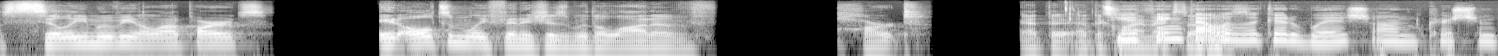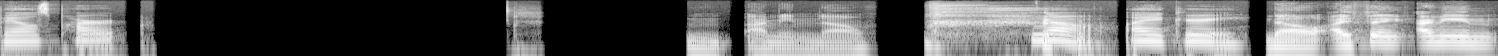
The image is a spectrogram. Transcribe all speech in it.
silly movie in a lot of parts. It ultimately finishes with a lot of heart at the at the. Do you think that was a good wish on Christian Bale's part? I mean, no. No, I agree. no, I think I mean,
